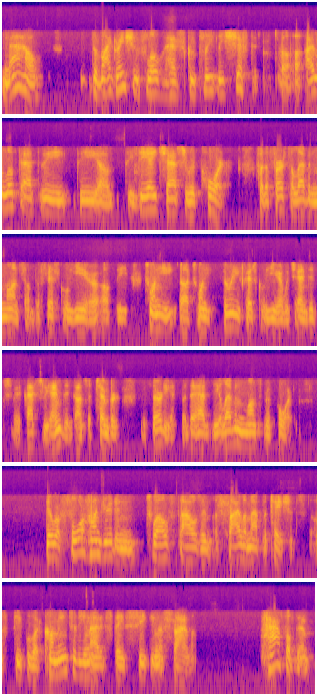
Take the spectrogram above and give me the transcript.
Now, the migration flow has completely shifted. Uh, I looked at the the uh, the DHS report for the first 11 months of the fiscal year of the 2023 uh, fiscal year, which ended actually ended on September 30th, but they had the 11 month report. There were 412,000 asylum applications of people who had come into the United States seeking asylum. Half of them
